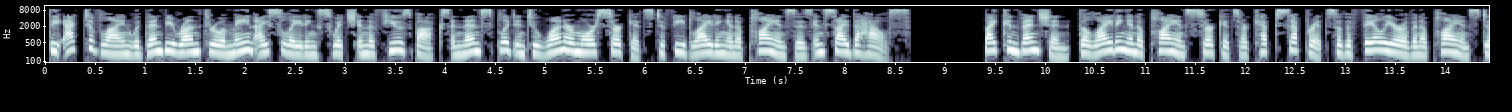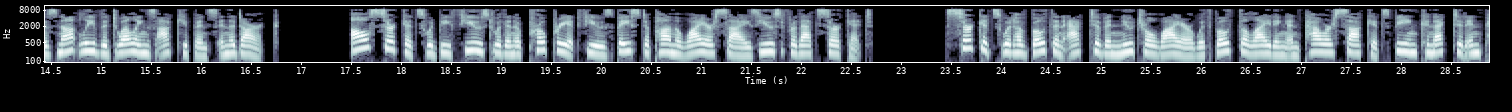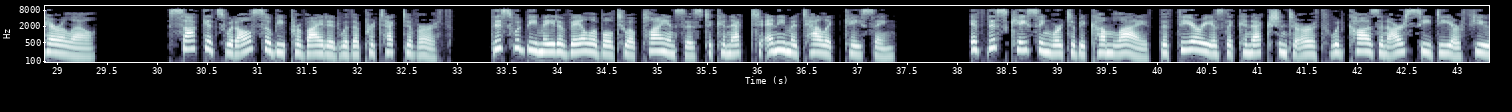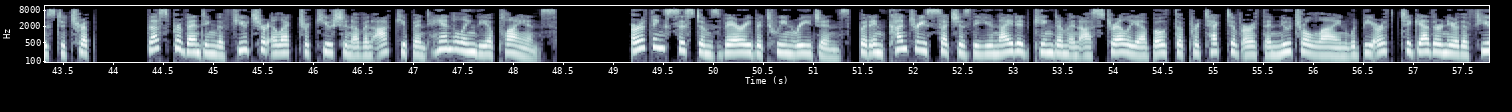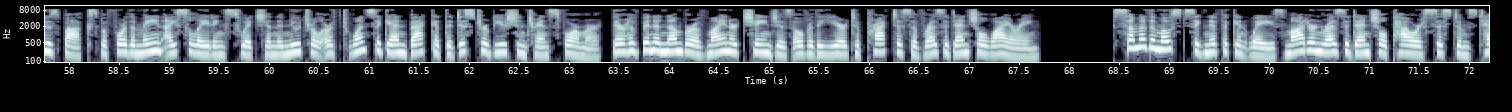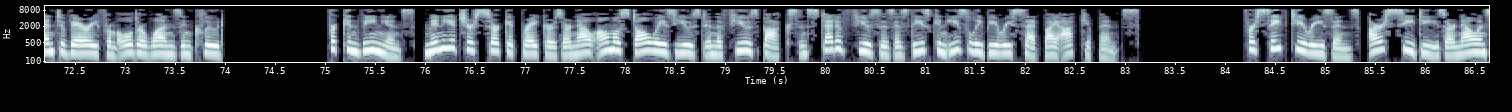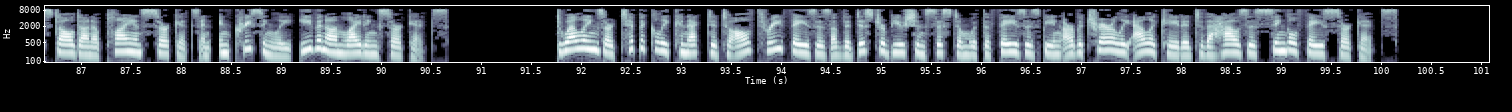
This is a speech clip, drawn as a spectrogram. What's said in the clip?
The active line would then be run through a main isolating switch in the fuse box and then split into one or more circuits to feed lighting and appliances inside the house. By convention, the lighting and appliance circuits are kept separate so the failure of an appliance does not leave the dwelling's occupants in the dark. All circuits would be fused with an appropriate fuse based upon the wire size used for that circuit. Circuits would have both an active and neutral wire with both the lighting and power sockets being connected in parallel. Sockets would also be provided with a protective earth. This would be made available to appliances to connect to any metallic casing. If this casing were to become live, the theory is the connection to earth would cause an RCD or fuse to trip, thus preventing the future electrocution of an occupant handling the appliance. Earthing systems vary between regions, but in countries such as the United Kingdom and Australia both the protective earth and neutral line would be earthed together near the fuse box before the main isolating switch and the neutral earthed once again back at the distribution transformer. There have been a number of minor changes over the year to practice of residential wiring. Some of the most significant ways modern residential power systems tend to vary from older ones include for convenience, miniature circuit breakers are now almost always used in the fuse box instead of fuses as these can easily be reset by occupants. For safety reasons, RCDs are now installed on appliance circuits and, increasingly, even on lighting circuits. Dwellings are typically connected to all three phases of the distribution system with the phases being arbitrarily allocated to the house's single-phase circuits.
